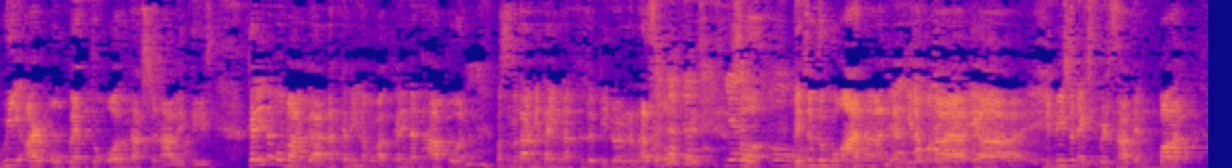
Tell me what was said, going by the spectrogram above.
We are open to all nationalities. Kaninang umaga, not kaninang umaga, kaninang hapon, mas madami tayong non-Filipino na nasa office. Yes so, po. medyo duguan ang, ang ilang mga uh, immigration experts natin, but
